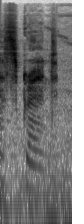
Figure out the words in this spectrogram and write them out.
Access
